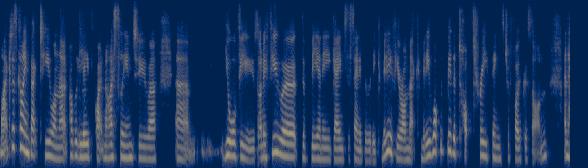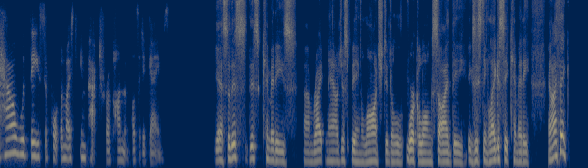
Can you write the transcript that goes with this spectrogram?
Mike, just coming back to you on that, probably leads quite nicely into uh, um, your views on if you were the BNE Game Sustainability Committee, if you're on that committee, what would be the top three things to focus on, and how would these support the most impact for a climate positive games? Yeah, so this this committee's um, right now just being launched. It'll work alongside the existing legacy committee, and I think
